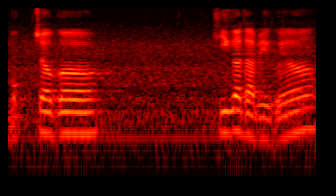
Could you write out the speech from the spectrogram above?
목적어 D가 답이고요.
